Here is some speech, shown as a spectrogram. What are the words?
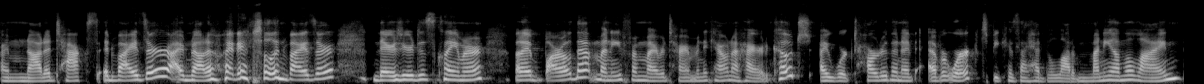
I'm not a tax advisor. I'm not a financial advisor. There's your disclaimer. But I borrowed that money from my retirement account. I hired a coach. I worked harder than I've ever worked because I had a lot of money on the line.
